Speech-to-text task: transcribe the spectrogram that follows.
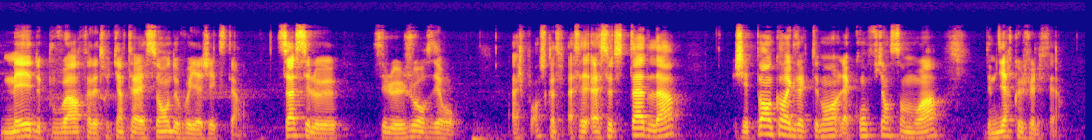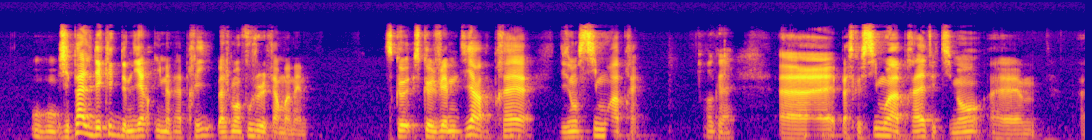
mais de pouvoir faire des trucs intéressants, de voyager, etc. Ça, c'est le, le jour zéro. Ah, je pense qu'à ce- à ce stade-là, j'ai pas encore exactement la confiance en moi de me dire que je vais le faire. Mhm. J'ai pas le déclic de me dire, il m'a pas pris, bah, je m'en fous, je vais le faire moi-même. Ce que, ce que je vais me dire à peu près, disons, six mois après. Ok. Euh, parce que six mois après, effectivement, euh, euh,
